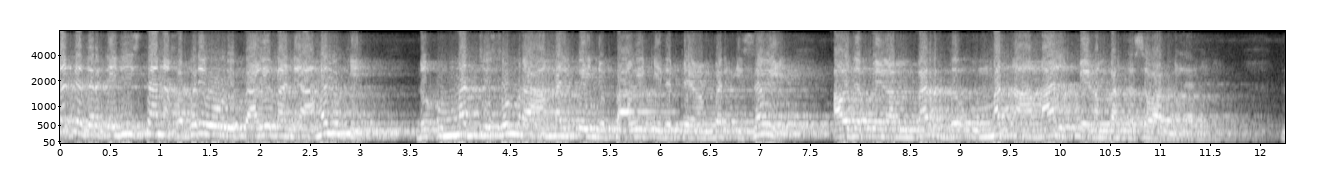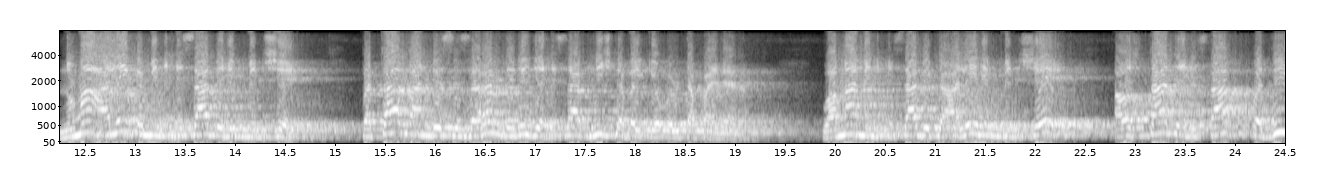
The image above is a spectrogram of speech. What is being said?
څنګه درکې دي ستانه خبرې ووري پاګې باندې عمل وکي نو امت چې څومره عمل کوي نو پاګې کې د پیغمبر ایسوي او د پیغمبر د امت اعمال پیغمبر ته ثواب ملوي نو ما عليك من حسابهم من شيء پتا باندې څه zarar د دې حساب نشته بلکې الټا فائدہ ده وما من حسابک علیهم من شیء او ستاد حساب په دې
